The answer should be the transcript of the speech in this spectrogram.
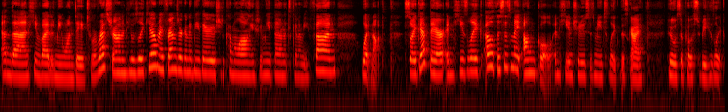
And then he invited me one day to a restaurant and he was like, Yeah, my friends are going to be there. You should come along. You should meet them. It's going to be fun, whatnot. So I get there and he's like, Oh, this is my uncle. And he introduces me to like this guy who was supposed to be his like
